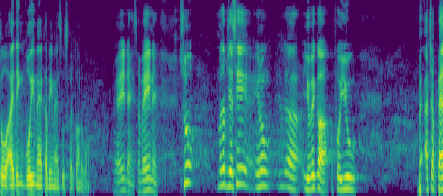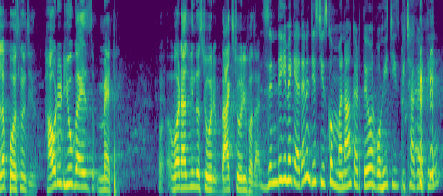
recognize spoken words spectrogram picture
तो आई थिंक वही मैं कभी महसूस करता हूँ लोगों में। Very nice very nice so मतलब जैसे you know Yuvika for you अच्छा पहला पर्सनल चीज़ how did you guys met what has been the story back story for that ज़िंदगी में कहते हैं ना जिस चीज़ को मना करते हो और वही चीज़ पीछा करती है।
